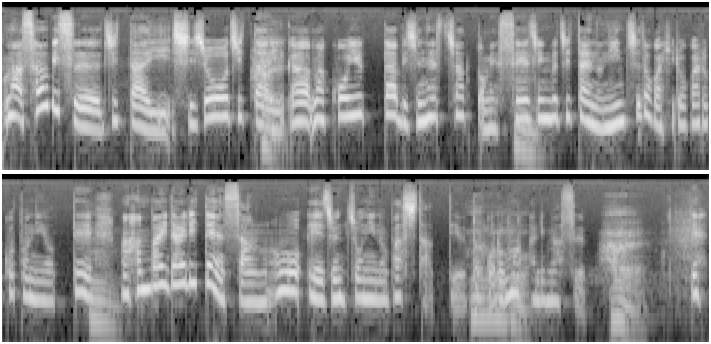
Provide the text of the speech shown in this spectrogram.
まあ、サービス自体、市場自体が、はい、まあ、こういったビジネスチャット、メッセージング自体の認知度が広がることによって、うん、まあ、販売代理店さんを、えー、順調に伸ばしたっていうところもあります。はい。で、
